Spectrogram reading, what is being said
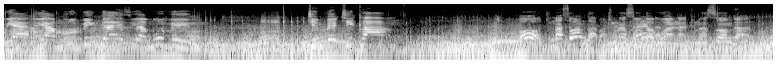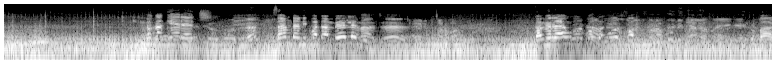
We are we are moving guys, we are moving. Team Betika Oh, tunasonga bana. tunasonga bwana, tunasonga. Mpaka garage. Sasa mtanipata mbele. Kamera yangu kwa Ba,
